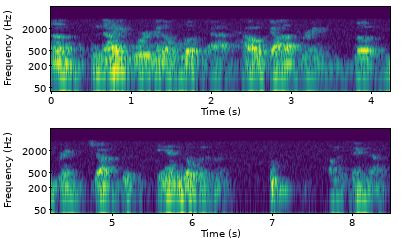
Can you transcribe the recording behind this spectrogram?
Um, tonight we're going to look at how God brings both. He brings justice and deliverance on the same night.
